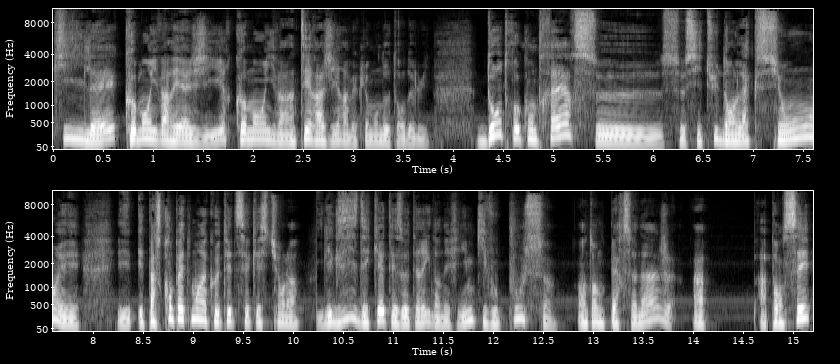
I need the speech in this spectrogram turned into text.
qui il est, comment il va réagir, comment il va interagir avec le monde autour de lui. D'autres, au contraire, se, situent dans l'action et, et, passent complètement à côté de ces questions-là. Il existe des quêtes ésotériques dans des films qui vous poussent, en tant que personnage, à penser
